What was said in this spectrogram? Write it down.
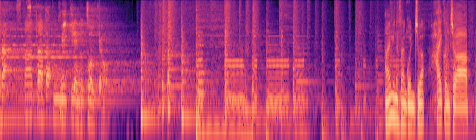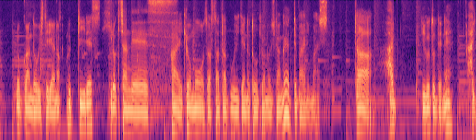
ザ・スタートアップウィークエンド東京はい皆さんこんにちは。はいこんにちは。ロックウィステリアのフッティです。ひろきちゃんです。はい今日もザ・スタートアップウィークエンド東京の時間がやってまいりました。はい。ということでね、はい。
